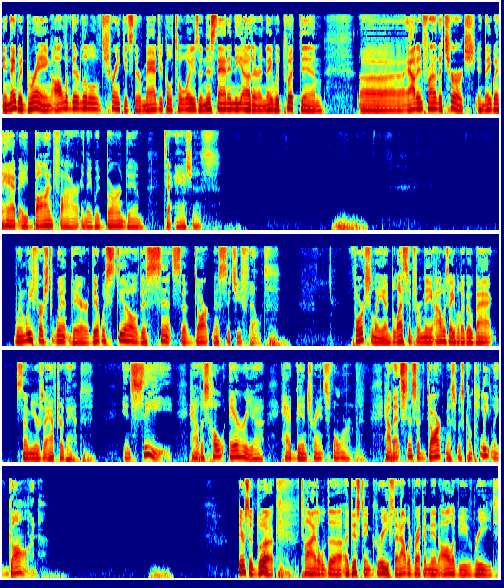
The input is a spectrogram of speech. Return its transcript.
And they would bring all of their little trinkets, their magical toys, and this, that, and the other, and they would put them uh, out in front of the church, and they would have a bonfire, and they would burn them to ashes. When we first went there, there was still this sense of darkness that you felt. Fortunately, and blessed for me, I was able to go back some years after that and see how this whole area had been transformed, how that sense of darkness was completely gone. There's a book titled uh, A Distant Grief that I would recommend all of you read.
